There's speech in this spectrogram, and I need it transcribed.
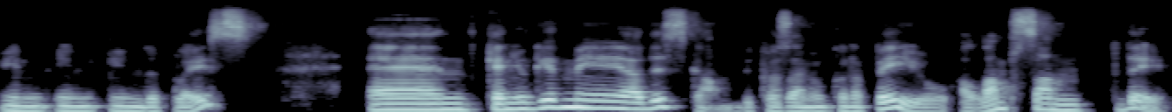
in in, in the place. And can you give me a discount? Because i'm gonna pay you a lump sum today.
